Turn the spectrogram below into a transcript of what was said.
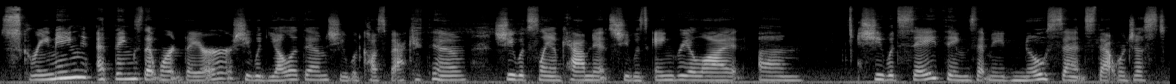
screaming at things that weren't there. She would yell at them. She would cuss back at them. She would slam cabinets. She was angry a lot. Um, she would say things that made no sense that were just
